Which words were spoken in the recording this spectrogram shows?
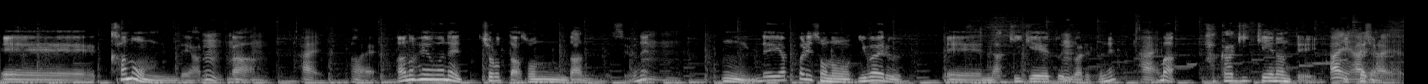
えー、カノンであるとか、はい。はい。あの辺はね、ちょろっと遊んだんですよね。うん、うん、うん。で、やっぱりその、いわゆる、えー、泣き芸と言われるね。うん、はい。まあ、墓木系なんて言ったじゃないですか。はいはいはい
